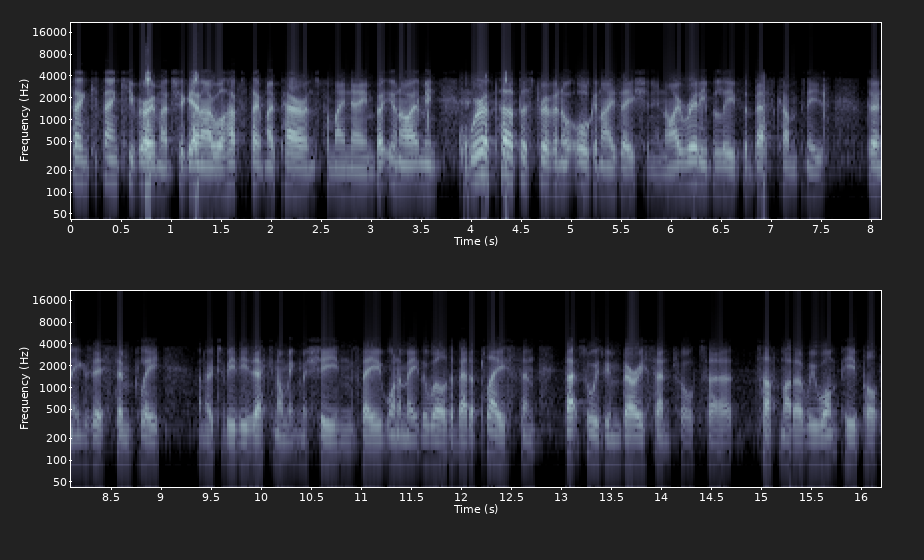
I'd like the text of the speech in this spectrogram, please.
thank thank you very much. Again, I will have to thank my parents for my name, but you know, I mean, we're a purpose-driven organization. You know, I really believe the best companies don't exist simply, you know, to be these economic machines. They want to make the world a better place, and that's always been very central to Tough Mudder. We want people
